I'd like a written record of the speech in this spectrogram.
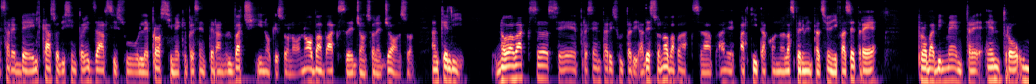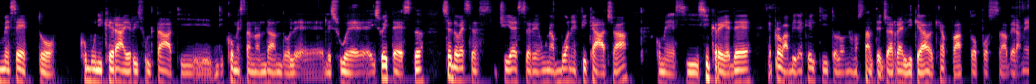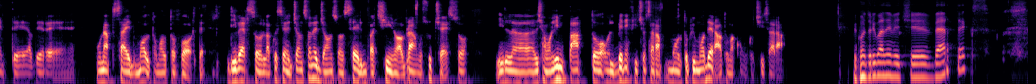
sarebbe il caso di sintonizzarsi sulle prossime che presenteranno il vaccino, che sono Novavax e Johnson Johnson. Anche lì, Novavax se presenta risultati, adesso Novavax è partita con la sperimentazione di fase 3, probabilmente entro un mesetto comunicherà i risultati di come stanno andando le, le sue, i suoi test. Se dovesse essere una buona efficacia, come si, si, crede, è probabile che il titolo, nonostante rally che ha, che ha fatto, possa veramente avere un upside molto molto forte. Diverso la questione di Johnson Johnson, se il vaccino avrà un successo, il, diciamo, l'impatto o il beneficio sarà molto più moderato, ma comunque ci sarà. Per quanto riguarda invece Vertex?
